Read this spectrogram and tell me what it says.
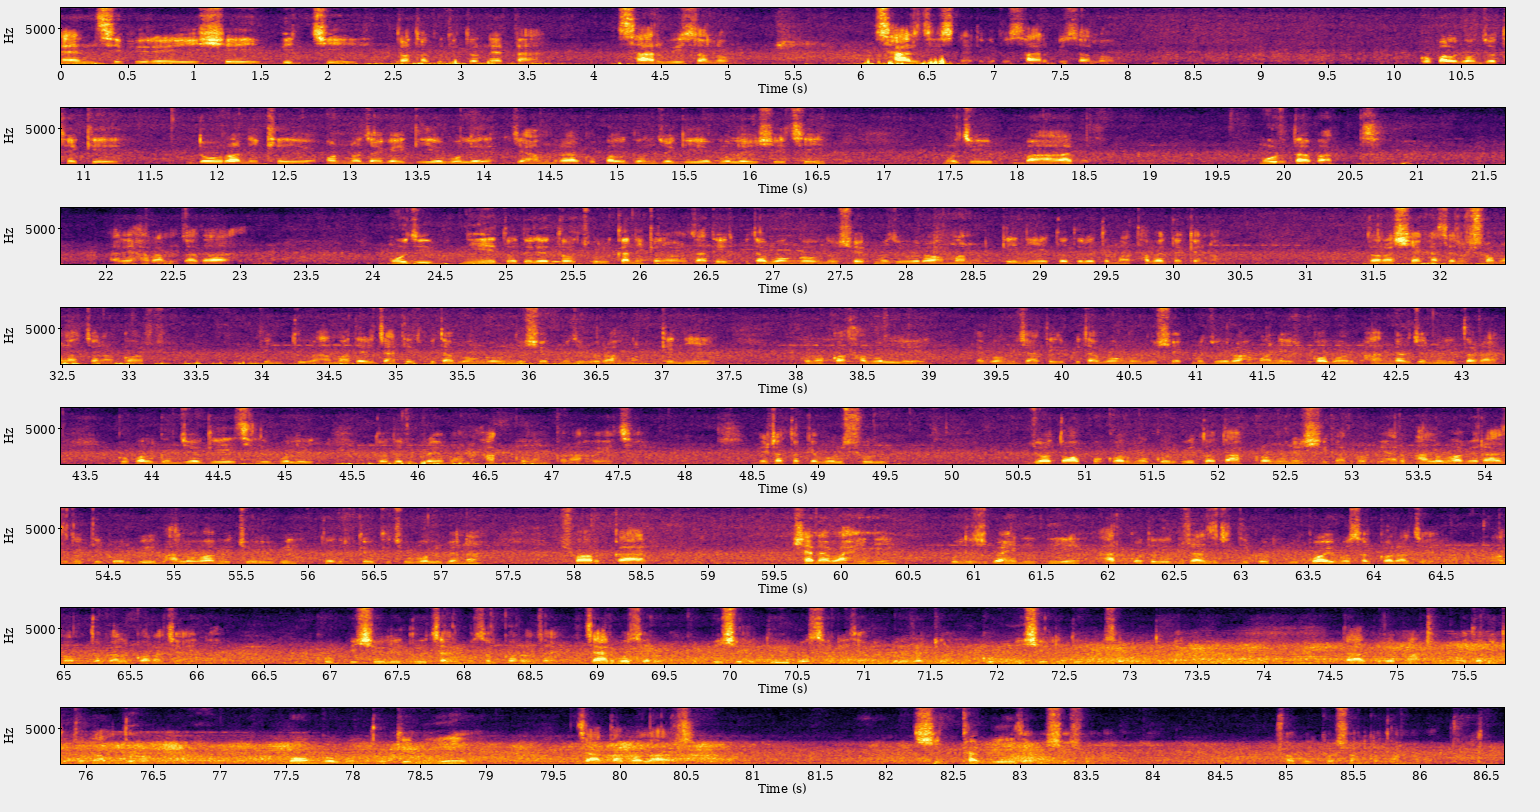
এনসিপির এই সেই পিচ্ছি তথাকথিত নেতা সার্ভিস আলম। সার্জিস না এটা কিন্তু সার্ভিস আলম গোপালগঞ্জ থেকে দৌড়ানি খেয়ে অন্য জায়গায় গিয়ে বলে যে, আমরা গোপালগঞ্জে গিয়ে বলে এসেছি, মুজিববাদ, মুর্দাবাদ। আরে হারাম দাদা মুজিব নিয়ে তোদের এত চুলকানি কেন? জাতির পিতা বঙ্গবন্ধু শেখ মুজিবুর রহমানকে নিয়ে তোদের এত মাথা ব্যথা কেন? তোরা শেখ হাসিনার সমালোচনা কর। কিন্তু আমাদের জাতির পিতা বঙ্গবন্ধু শেখ মুজিবুর রহমানকে নিয়ে কোনো কথা বললে এবং জাতির পিতা বঙ্গবন্ধু শেখ মুজিবুর রহমানের কবর ভাঙ্গার জন্যই তোরা গোপালগঞ্জে গিয়েছিলি বলেই তোদের উপরে এমন আক্রমণ করা হয়েছে। এটা তো কেবল শুরু। যত অপকর্ম করবি, তত আক্রমণের শিকার হবি। আর ভালোভাবে রাজনীতি করবি, ভালোভাবে চলবি, তোদের কেউ কিছু বলবে না। সরকার, সেনাবাহিনী, পুলিশ বাহিনী দিয়ে আর কতদিন রাজনীতি করবি? কয় বছর করা যায়? অনন্তকাল করা যায় না। খুব বেশি হলে দুই, চার বছর করা যায়। চার বছরও না, খুব বেশি হলে দুই বছরই। যেমন বলে রাখলাম, খুব বেশি হলে দুই বছর করতে পারবে তারপরে মাঠের ময়দানে কিন্তু নামতে হবে। বঙ্গবন্ধুকে নিয়ে যা তা বলার শিক্ষা পেয়ে যাবে সে সময়। সবাইকে অসংখ্য ধন্যবাদ।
